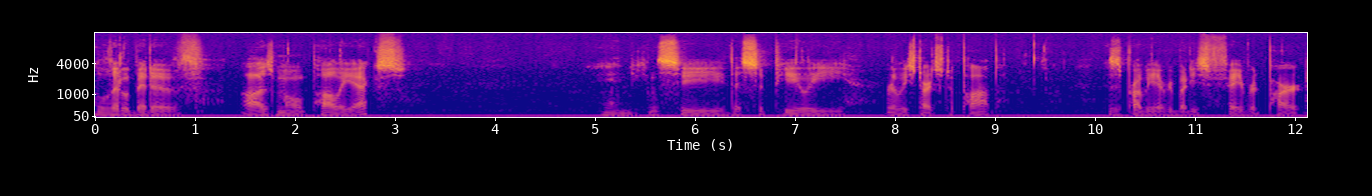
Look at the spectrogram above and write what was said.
a little bit of Osmo Poly X and you can see the sapele really starts to pop. This is probably everybody's favorite part.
